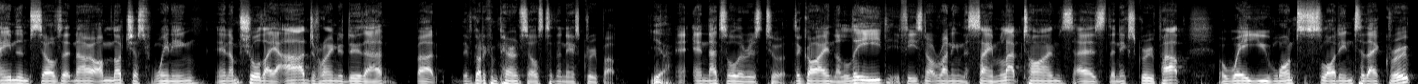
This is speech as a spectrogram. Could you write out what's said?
aim themselves at no, I'm not just winning, and I'm sure they are trying to do that, but they've got to compare themselves to the next group up. Yeah. And that's all there is to it. The guy in the lead, if he's not running the same lap times as the next group up, or where you want to slot into that group,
